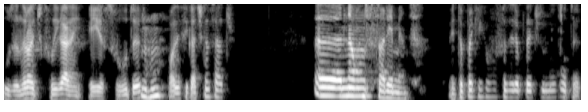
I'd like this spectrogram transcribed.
os Androids que se ligarem a esse router uhum. podem ficar descansados. Uh, não necessariamente. Então para que é que eu vou fazer updates do meu router?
